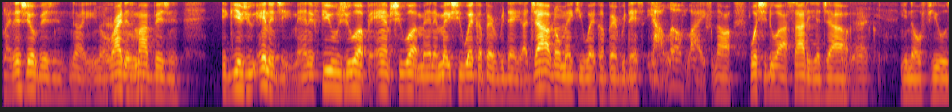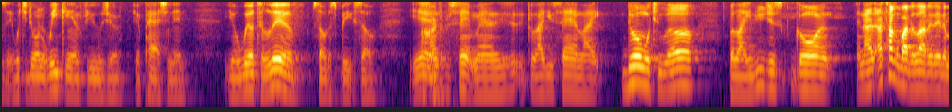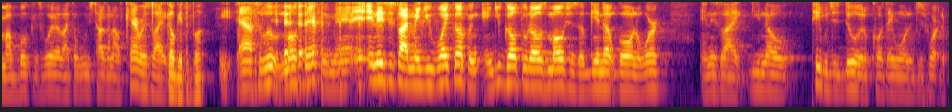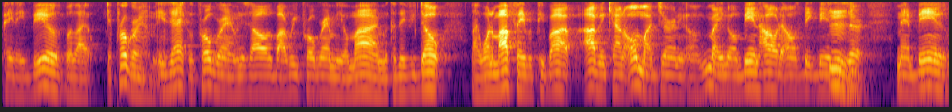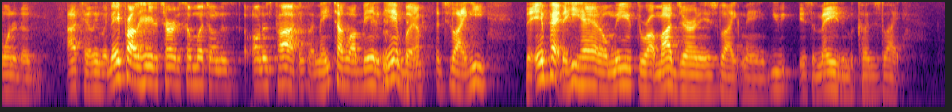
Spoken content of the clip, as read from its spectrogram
like this your vision. Like, you know, writing is my vision. It gives you energy, man. It fuels you up. It amps you up, man. It makes you wake up every day. A job don't make you wake up every day. Say, yeah, I love life. No, what you do outside of your job, exactly. you know, fuels it. What you do on the weekend fuels your your passion and your will to live, so to speak. So yeah, hundred percent, man. It's like you saying, like doing what you love, but like if you just going, and I, I, talk about a lot of that in my book as well. Like we was talking off camera, it's like go get the book. Absolutely, most definitely, man. And, and, it's just like man, you wake up and, and you go through those motions of getting up, going to work, and it's like you know people just do it. Of course, they want to just work to pay their bills, but like the program exactly programming. It's all about reprogramming your mind because if you don't like one of my favorite people I, I've encountered on my journey. Um, you might know him, Ben Hall that owns Big Ben mm. Dessert. Man, Ben is one of the I tell him, but they probably hear this heard it so much on this on this podcast. Like, man, he talk about Ben again, but it's like he, the impact that he had on me throughout my journey is like, man, you, it's amazing because it's like,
